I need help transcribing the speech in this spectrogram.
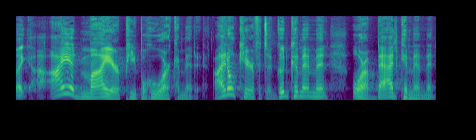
Like, I admire people who are committed. I don't care if it's a good commitment or a bad commitment.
